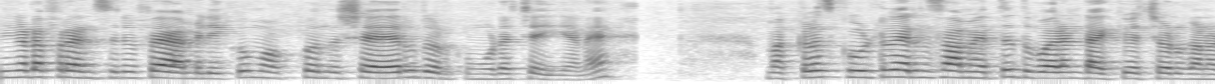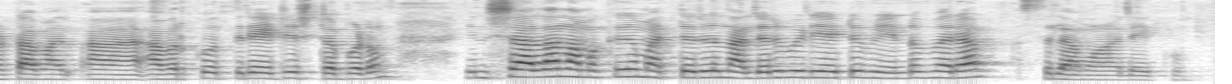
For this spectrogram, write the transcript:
നിങ്ങളുടെ ഫ്രണ്ട്സിനും ഫാമിലിക്കും ഒക്കെ ഒന്ന് ഷെയർ കൊടുക്കും കൂടെ ചെയ്യണേ. മക്കൾ സ്കൂളിൽ വരുന്ന സമയത്ത് ഇതുപോലെ ഉണ്ടാക്കി വെച്ച് കൊടുക്കണം കേട്ടോ അവർക്ക് ഒത്തിരി ആയിട്ട് ഇഷ്ടപ്പെടും ഇൻഷാല്ല നമുക്ക് മറ്റൊരു നല്ലൊരു വീഡിയോ ആയിട്ട് വീണ്ടും വരാം. അസ്സാം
